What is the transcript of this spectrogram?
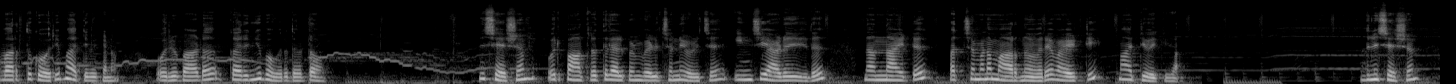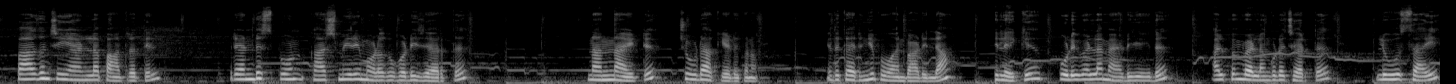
വറുത്ത് കോരി മാറ്റി വെക്കണം ഒരുപാട് കരിഞ്ഞു പോകരുത് കേട്ടോ. അതിനുശേഷം ഒരു പാത്രത്തിൽ അല്പം വെളിച്ചെണ്ണ ഒഴിച്ച് ഇഞ്ചി ആഡ് ചെയ്ത് നന്നായിട്ട് പച്ചമണം മാറുന്നവരെ വഴറ്റി മാറ്റി വയ്ക്കുക. അതിനുശേഷം പാകം ചെയ്യാനുള്ള പാത്രത്തിൽ രണ്ട് സ്പൂൺ കാശ്മീരി മുളക് പൊടി ചേർത്ത് നന്നായിട്ട് ചൂടാക്കിയെടുക്കണം. ഇത് കരിഞ്ഞു പോകാൻ പാടില്ല. ഇതിലേക്ക് പുളിവെള്ളം ആഡ് ചെയ്ത് അല്പം വെള്ളം കൂടെ ചേർത്ത് ലൂസായി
